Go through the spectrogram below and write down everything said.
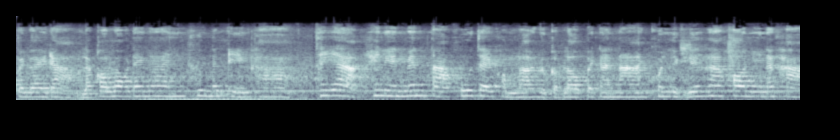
เป็นรอยด่างแล้วก็ลอกได้ง่ายยิ่งขึ้นนั่นเองค่ะ ถ้าอยากให้เลนแว่นตาคู่ใจของเราอยู่กับเราไปนานๆคนหลีกเลี่ยง5ข้อนี้นะคะ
